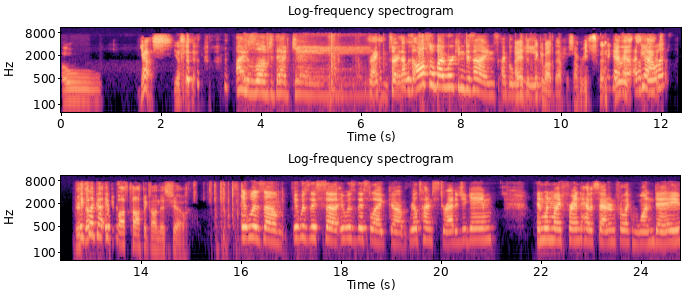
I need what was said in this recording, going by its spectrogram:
Oh, yes, yes, I did. I loved that game. Dragon Sorry, that was also by Working Designs, I believe. I had to think about that for some I reason. think There I is have, I Yeah, well, There's it's like a it was off topic on this show. it was um it was this uh it was this like um, real time strategy game. And when my friend had a saturn for like one day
